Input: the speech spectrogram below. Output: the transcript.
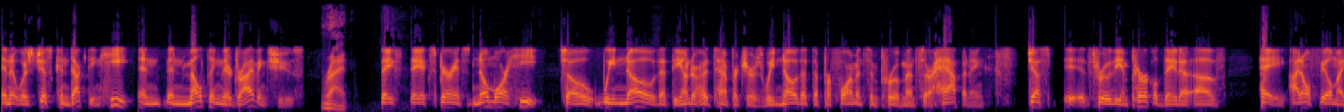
and it was just conducting heat and and melting their driving shoes. Right. They they experienced no more heat. So we know that the underhood temperatures, we know that the performance improvements are happening just uh, through the empirical data of hey, I don't feel my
